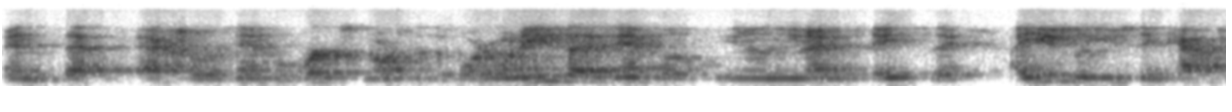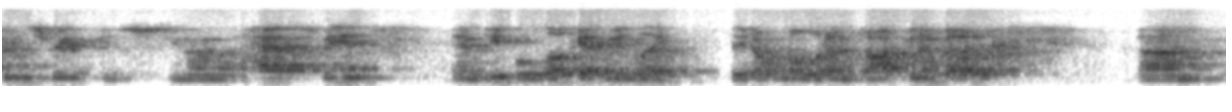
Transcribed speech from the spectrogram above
And that actual example works north of the border. When I use that example, you know, in the United States, I, I usually use St. Catherine Street because, you know, I'm a Habs fan, and people look at me like they don't know what I'm talking about. Um,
